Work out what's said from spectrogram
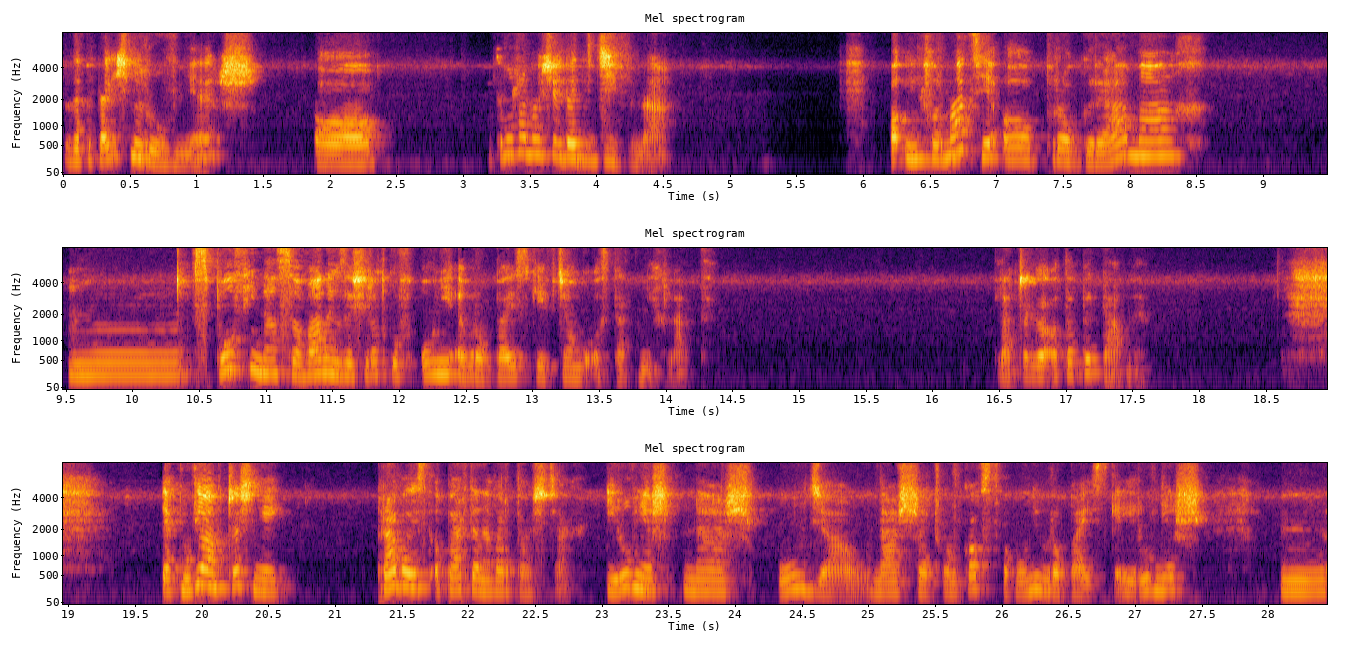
zapytaliśmy również o, to może nam się wydać dziwne, o informacje o programach współfinansowanych ze środków Unii Europejskiej w ciągu ostatnich lat. Dlaczego o to pytamy? Jak mówiłam wcześniej, prawo jest oparte na wartościach i również nasz udział, nasze członkowstwo w Unii Europejskiej również mm,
